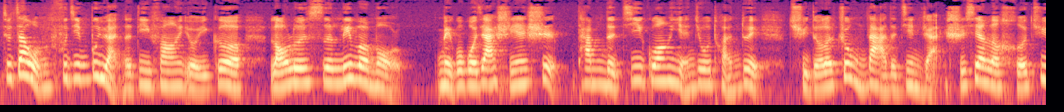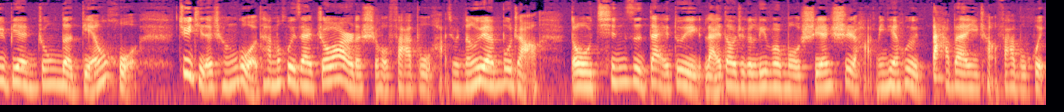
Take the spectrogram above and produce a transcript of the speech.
就在我们附近不远的地方，有一个劳伦斯 Livermore 美国国家实验室，他们的激光研究团队取得了重大的进展，实现了核聚变中的点火。具体的成果他们会在周二的时候发布哈，就是能源部长都亲自带队来到这个 Livermore 实验室哈，明天会有大办一场发布会。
